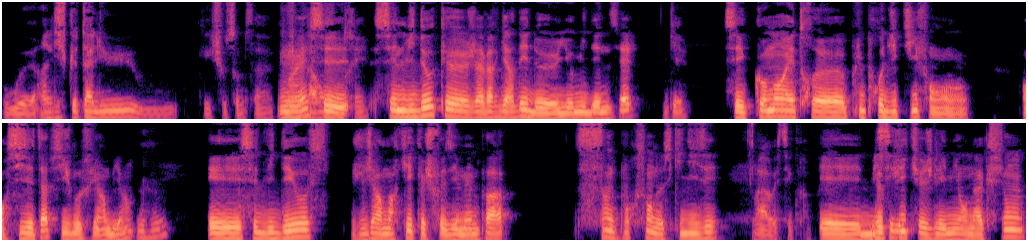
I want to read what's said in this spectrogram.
ou euh, un livre que t'as lu, ou quelque chose comme ça, que Ouais, c'est c'est une vidéo que j'avais regardée de Yomi Denzel. Ok. C'est comment être euh, plus productif en en six étapes si je me souviens bien. Mhm. Et cette vidéo, j'ai remarqué que je faisais même pas 5% de ce qu'il disait. Ah ouais, c'est grave. Et Mais depuis que je l'ai mis en action,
